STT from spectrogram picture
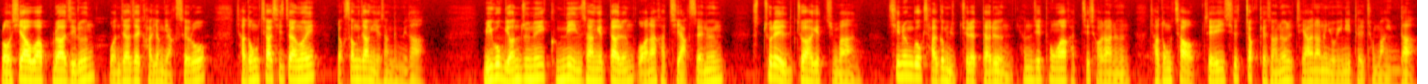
러시아와 브라질은 원자재 가격 약세로 자동차 시장의 역성장이 예상됩니다. 미국 연준의 금리 인상에 따른 원화 가치 약세는 수출에 일조하겠지만 신흥국 자금 유출에 따른 현지 통화 가치 절하는 자동차 업체의 실적 개선을 제한하는 요인이 될 전망입니다.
